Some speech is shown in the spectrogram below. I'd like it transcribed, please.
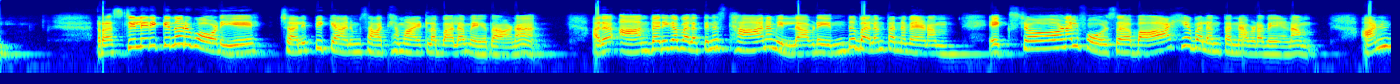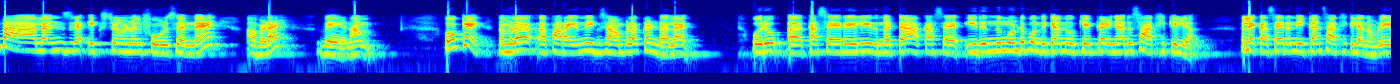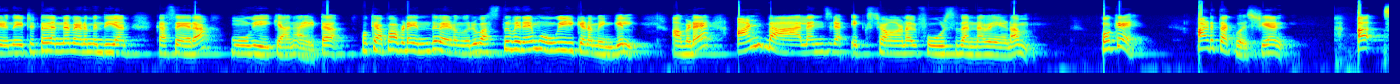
റെസ്റ്റിലിരിക്കുന്ന ഒരു ബോഡിയെ ചലിപ്പിക്കാനും സാധ്യമായിട്ടുള്ള ബലം ഏതാണ്? അത് ആന്തരിക ബലത്തിന് സ്ഥാനമില്ല. അവിടെ എന്ത് ബലം തന്നെ വേണം? എക്സ്റ്റേണൽ ഫോഴ്സ് ബാഹ്യബലം തന്നെ അവിടെ വേണം. അൺബാലൻസ്ഡ് എക്സ്റ്റേണൽ ഫോഴ്സ് തന്നെ അവിടെ വേണം. ഓക്കെ നമ്മൾ പറയുന്ന എക്സാമ്പിളൊക്കെ ഉണ്ട് അല്ലേ? ഒരു കസേരയിൽ ഇരുന്നിട്ട് ആ കസേ ഇരുന്നും കൊണ്ട് പൊന്തിക്കാൻ നോക്കിക്കഴിഞ്ഞാൽ അത് സാധിക്കില്ല. അല്ലെ? കസേര നീക്കാൻ സാധിക്കില്ല. നമ്മൾ എഴുന്നേറ്റിട്ട് തന്നെ വേണം എന്ത് ചെയ്യാൻ? കസേര മൂവ് ചെയ്യിക്കാനായിട്ട്. ഓക്കെ അപ്പൊ അവിടെ എന്ത് വേണം? ഒരു വസ്തുവിനെ മൂവ് ചെയ്യിക്കണമെങ്കിൽ അവിടെ അൺബാലൻസ്ഡ് എക്സ്റ്റേണൽ ഫോഴ്സ് തന്നെ വേണം. ഓക്കെ അടുത്ത question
